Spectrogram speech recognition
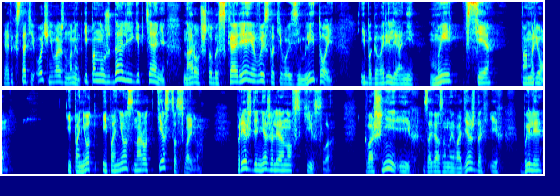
Это, кстати, очень важный момент. «И понуждали египтяне народ, чтобы скорее выслать его из земли той, ибо говорили они, мы все помрем». И, понет, и понес народ тесто свое, прежде нежели оно вскисло. Квашни их, завязанные в одеждах их, были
